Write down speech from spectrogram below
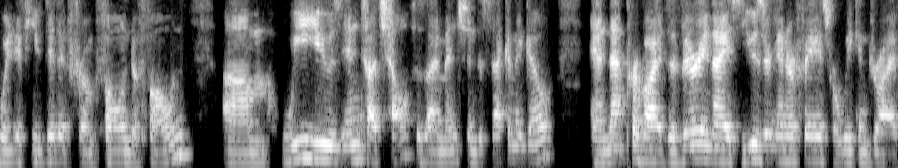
if you did it from phone to phone. Um, we use InTouch Health, as I mentioned a second ago, and that provides a very nice user interface where we can drive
